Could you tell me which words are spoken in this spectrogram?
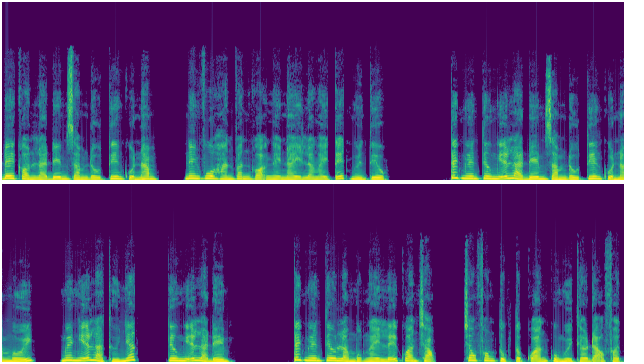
đây còn là đêm rằm đầu tiên của năm, nên vua Hán Văn gọi ngày này là ngày Tết Nguyên Tiêu. Tết Nguyên Tiêu nghĩa là đêm rằm đầu tiên của năm mới, nguyên nghĩa là thứ nhất, tiêu nghĩa là đêm. Tết Nguyên Tiêu là một ngày lễ quan trọng trong phong tục tập quán của người theo đạo Phật.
